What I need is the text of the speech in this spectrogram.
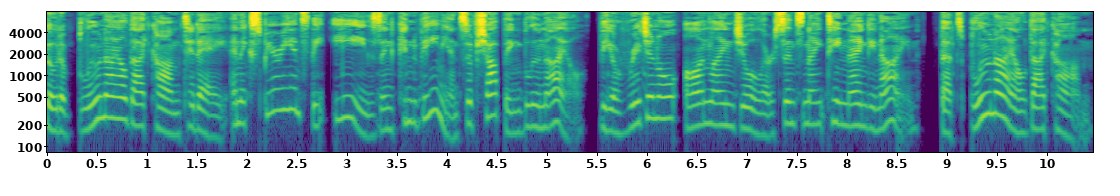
Go to BlueNile.com today and experience the ease and convenience of shopping Blue Nile, the original online jeweler since 1999. That's BlueNile.com.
